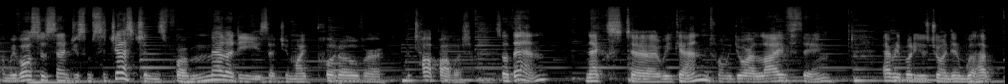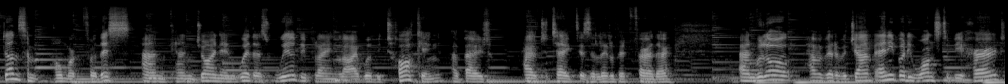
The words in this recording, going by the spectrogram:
And we've also sent you some suggestions for melodies that you might put over the top of it. So then, next uh, weekend, when we do our live thing, everybody who's joined in will have done some homework for this and can join in with us. We'll be playing live, we'll be talking about how to take this a little bit further and we'll all have a bit of a jam. Anybody wants to be heard,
